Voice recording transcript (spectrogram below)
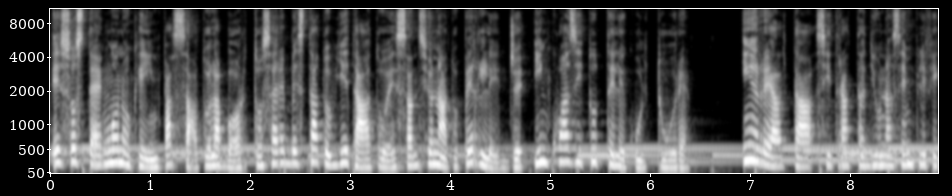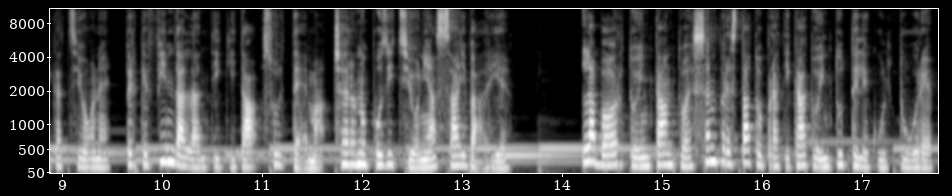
e sostengono che in passato l'aborto sarebbe stato vietato e sanzionato per legge in quasi tutte le culture. In realtà si tratta di una semplificazione perché fin dall'antichità sul tema c'erano posizioni assai varie. L'aborto intanto è sempre stato praticato in tutte le culture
